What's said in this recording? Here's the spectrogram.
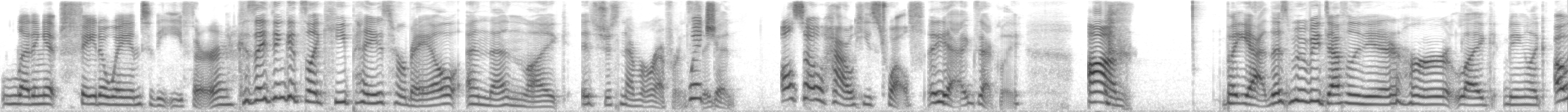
letting it fade away into the ether. Because I think it's like he pays her bail, and then like it's just never referenced Which, again. Also, how he's twelve. Yeah, exactly. Um, but yeah, this movie definitely needed her like being like, "Oh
